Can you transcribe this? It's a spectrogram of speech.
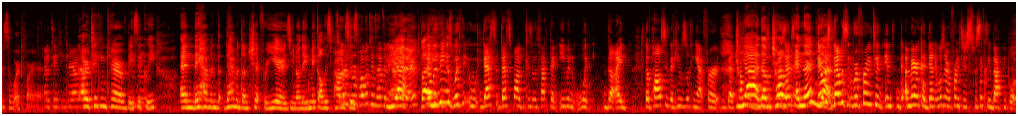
is the word for it? Are taken care of. Are taken care of basically, and they haven't they haven't done shit for years. You know they make all these So promises. Republicans haven't Yeah, either. but no, he- the thing is, with that's that's flawed because of the fact that even what the I the policy that he was looking at for that Trump yeah, the Trump, presenting, and then yeah, was that was referring to in America. Then it wasn't referring to just specifically black people.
